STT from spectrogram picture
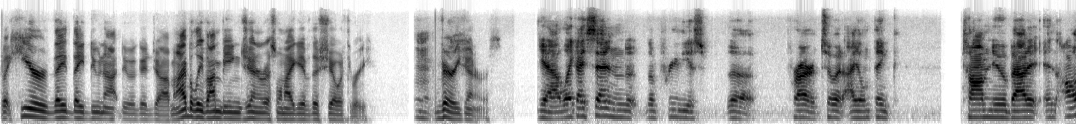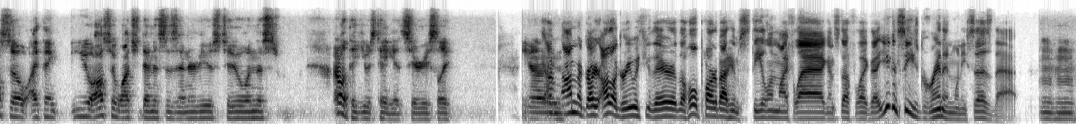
but here they they do not do a good job and i believe i'm being generous when i give this show a three Mm. very generous Yeah, like I said in the, the previous uh, prior to it, I don't think Tom knew about it, and also I think you also watched Dennis's interviews too. And this, I don't think he was taking it seriously. You know, I I'm? I'm agree, i'll agree with you there the whole part about him stealing my flag and stuff like that you can see he's grinning when he says that Mhm.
